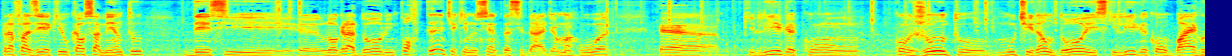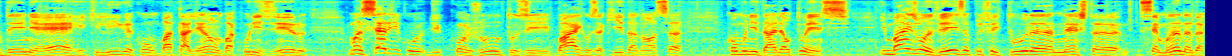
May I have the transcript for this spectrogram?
para fazer aqui o calçamento desse eh, logradouro importante aqui no centro da cidade. É uma rua eh, que liga com conjunto Mutirão 2, que liga com o bairro DNR, que liga com o batalhão Bacurizeiro, uma série de, de conjuntos e bairros aqui da nossa comunidade autuense. E mais uma vez a prefeitura, nesta semana da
